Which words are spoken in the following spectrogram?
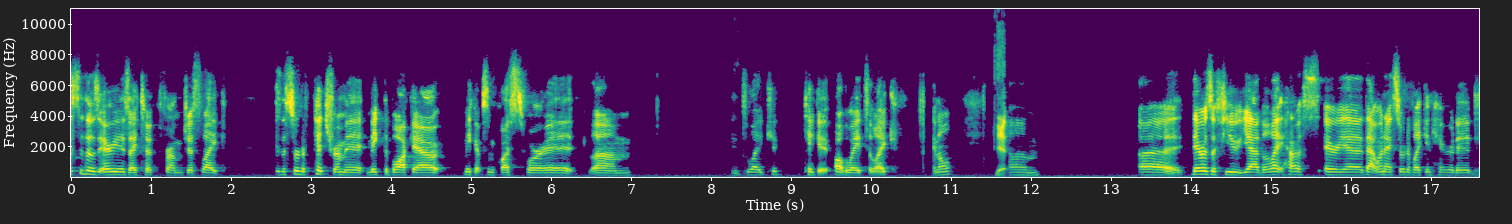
most of those areas I took from just like the sort of pitch from it, make the block out, make up some quests for it, um, and like take it all the way to like final. Yeah. Um, uh, there was a few, yeah, the lighthouse area. That one I sort of like inherited.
